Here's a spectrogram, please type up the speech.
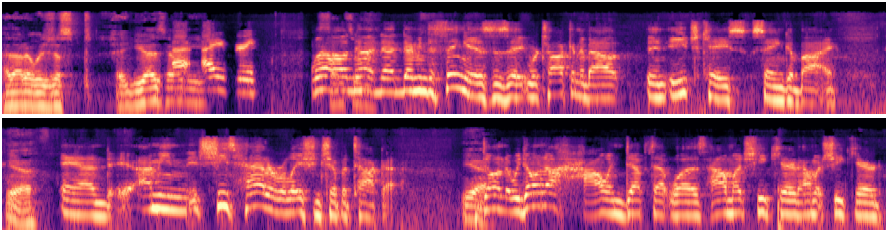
I thought it was just. uh, You guys have I, any? I agree. Well, no, no, I mean the thing is, is that we're talking about in each case saying goodbye, yeah, and I mean she's had a relationship with Taqa. yeah. Don't we don't know how in depth that was, how much he cared, how much she cared,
